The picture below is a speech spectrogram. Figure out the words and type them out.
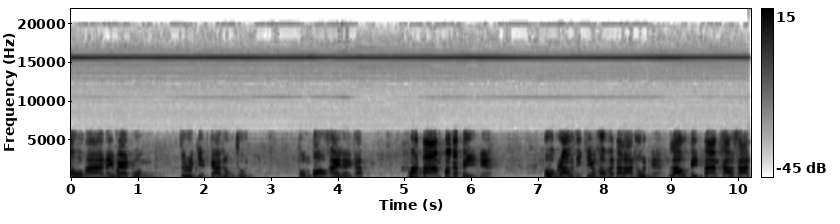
โตมาในแวดวงธุรกิจการลงทุน ผมบอกให้เลยครับ ว่าตามปกติเนี่ยพวกเราที่เกี่ยวข้องกับตลาดหุ้นเนี่ยเราติดตามข่าวสาร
